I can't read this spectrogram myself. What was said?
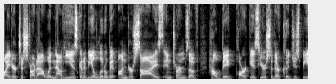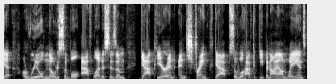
fighter to start out with. Now, he is going to be a little bit undersized in terms of how big Park is here. So there could just be a, a real noticeable athleticism gap here and, and strength gap. So we'll have to keep an eye on weigh ins.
